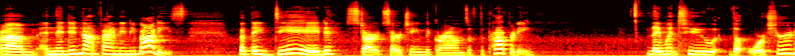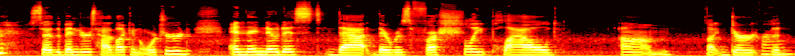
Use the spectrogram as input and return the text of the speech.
Yeah. Um, and they did not find any bodies, but they did start searching the grounds of the property. They went to the orchard, so the Benders had like an orchard, and they noticed that there was freshly plowed, um, like dirt Ground.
